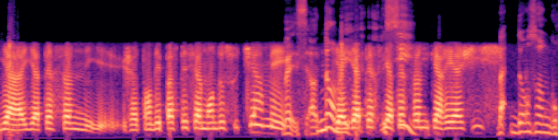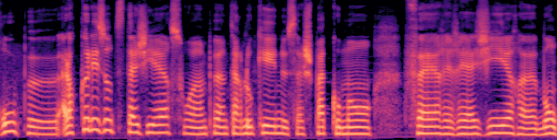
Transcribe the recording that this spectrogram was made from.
Il y a, y a personne, j'attendais pas spécialement de soutien, mais non, il y a, y a per- il y a si. personne qui a réagi. Bah, dans un groupe, euh, alors que les autres stagiaires soient un peu interloqués, ne sachent pas comment faire et réagir, euh, bon,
